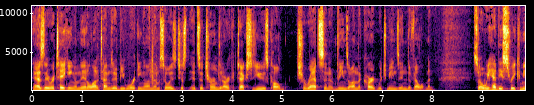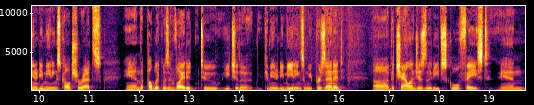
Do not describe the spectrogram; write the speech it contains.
as they were taking them in, a lot of times they'd be working on them. So it's just it's a term that architects use called charrettes, and it means on the cart, which means in development. So we had these three community meetings called charrettes, and the public was invited to each of the community meetings, and we presented uh, the challenges that each school faced and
